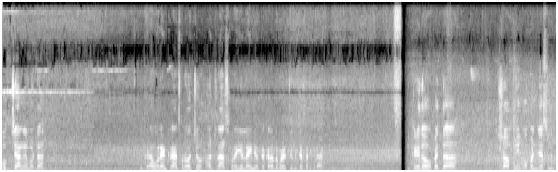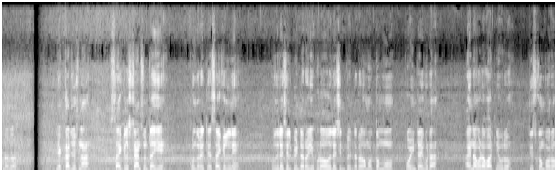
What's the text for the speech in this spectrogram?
బొగ్జాంగ్ అనమాట ఇక్కడ ఒక లైన్ ట్రాన్స్ఫర్ అవ్వచ్చు. ఆ ట్రాన్స్ఫర్ అయ్యే లైన్ యొక్క కలర్లు కూడా చూపించేస్తారు ఇక్కడ. ఇక్కడ ఏదో ఒక పెద్ద షాప్ని ఓపెన్ చేస్తున్నారు. ఎక్కడ చూసినా సైకిల్ స్టాండ్స్ ఉంటాయి. కొందరైతే సైకిల్ని వదిలేసి వెళ్ళిపోయింటారు. ఎప్పుడో వదిలేసి వెళ్ళిపోయింటారు. మొత్తం పోయింటాయి కూడా. అయినా కూడా వాటిని ఎవరు తీసుకొని పోరు.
